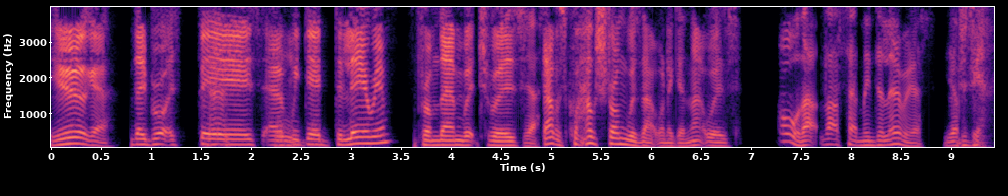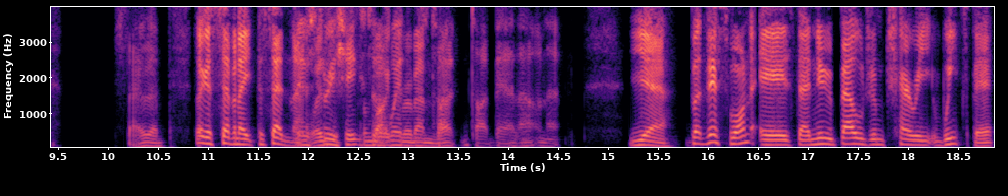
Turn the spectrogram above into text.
Hyuga. They brought us beers. Uh, we did Delirium from them, which was, Yes. that was quite, how strong was that one again? That was, Oh, that, that set me delirious. Yep. yeah. So, um, it's like a seven, eight percent. That It was, was three sheets from to what a I can wind remember. type, type beer, that, wasn't it? Yeah, but this one is their new Belgium cherry wheat beer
